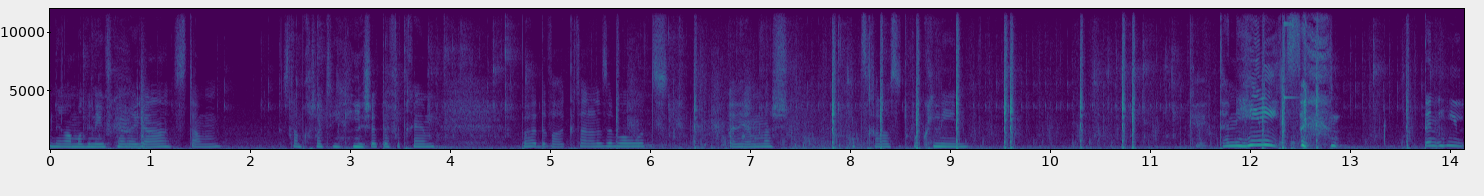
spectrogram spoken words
נראה מגניב כרגע, סתם סתם חשבתי לשתף אתכם בדבר הקטן הזה בערוץ. אני ממש צריכה לעשות פה clean. אוקיי, תן heal! תן heal!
